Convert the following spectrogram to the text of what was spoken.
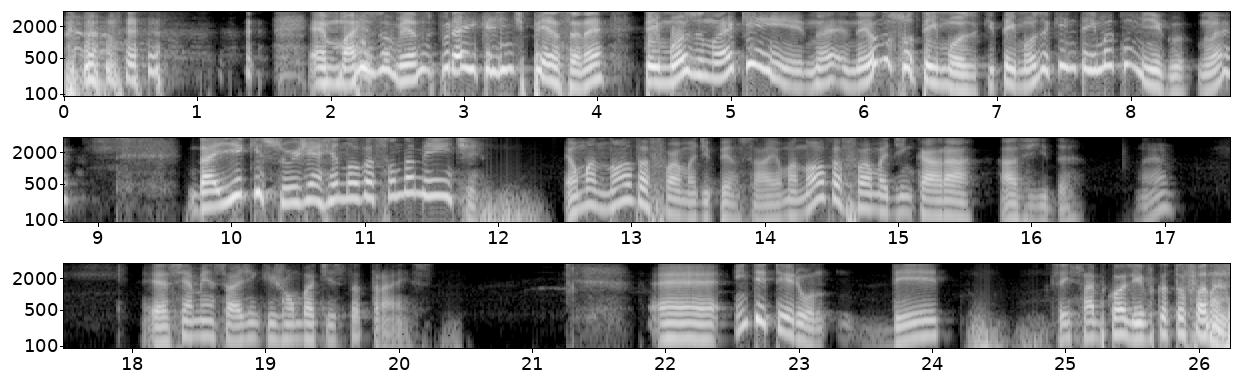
é mais ou menos por aí que a gente pensa, né? Teimoso não é quem. Não é, eu não sou teimoso, que teimoso é quem teima comigo, não é? Daí é que surge a renovação da mente. É uma nova forma de pensar, é uma nova forma de encarar a vida. Né? Essa é a mensagem que João Batista traz. É, em Deuteronômio. De... Vocês sabem qual livro que eu estou falando.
